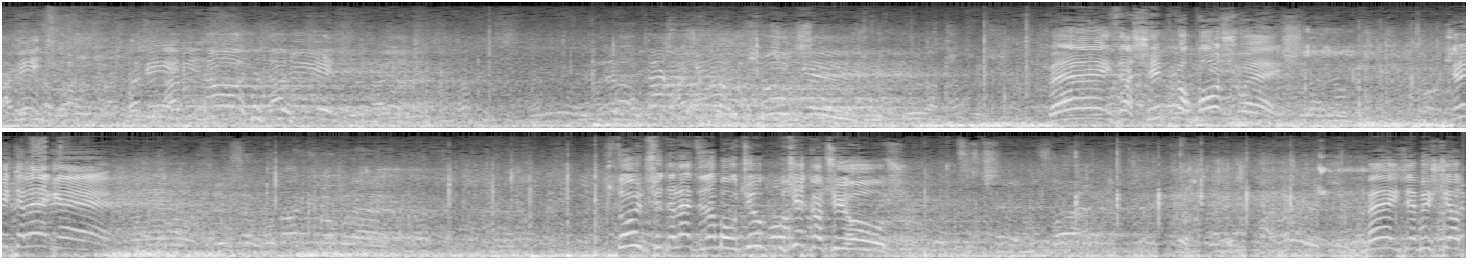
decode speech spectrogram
Dawid! Dawid! Dawid, chodź! Dawid! Ej, za szybko poszłeś! Kryj telegę! Stój przy teledze, zobacz, uciek- uciekać już! Ej, żebyście od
